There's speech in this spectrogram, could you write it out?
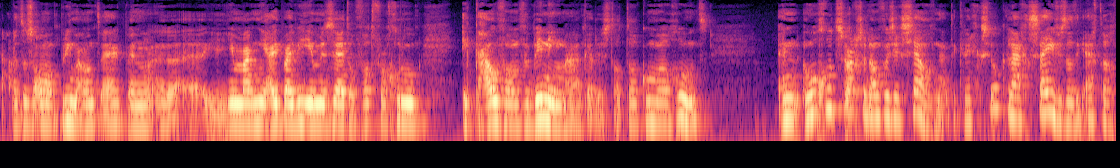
nou, dat was allemaal prima, want hè, ik ben, uh, je maakt niet uit bij wie je me zet of wat voor groep. Ik hou van verbinding maken, dus dat, dat komt wel goed. En hoe goed zorgt ze dan voor zichzelf? Nou, toen kreeg ik zulke lage cijfers dat ik echt dacht...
